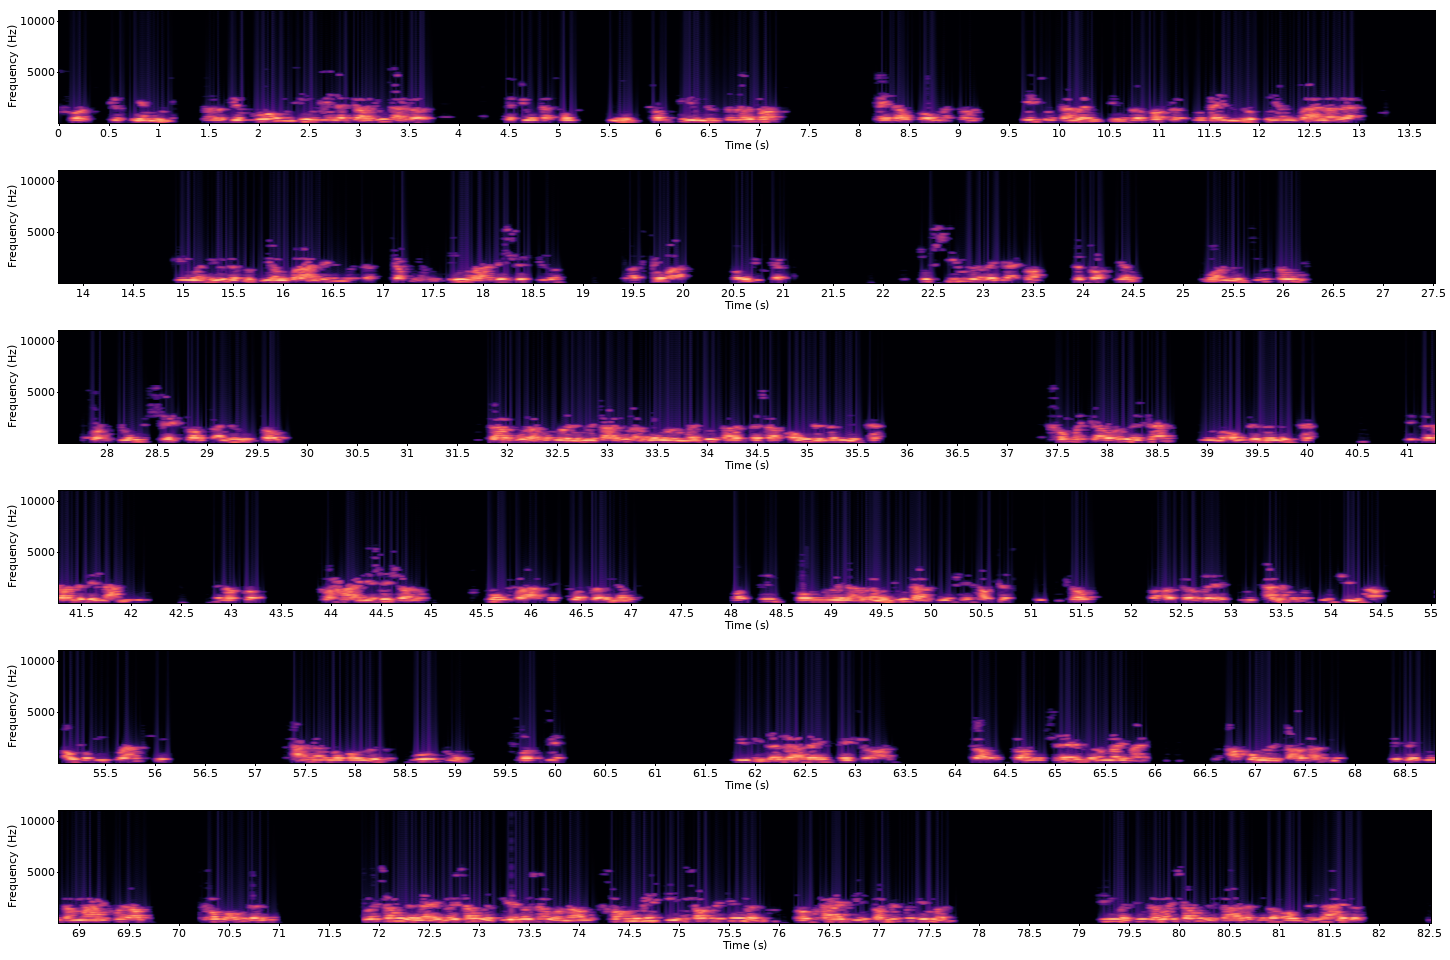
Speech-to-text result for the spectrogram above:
Có trực nhân đó là cái vốn thiên nhiên đã cho chúng ta rồi. Và chúng ta không không tìm được cái lối thoát. Thấy đau khổ mà thôi. khi chúng ta làm tìm lối pháp rồi, chúng thấy luật nhân quả nó là khi mà hiểu được luật nhân quả thì người ta chấp nhận tiến hóa để sửa chữa và thua không bị chết. Chút xíu nữa là giải thoát cho toàn nhân mọi người chịu tu còn chúng sẽ có cả hưởng tốt. Ta cũng là con người người ta cũng là con người mà chúng ta tại sao ổn định hơn người khác? Không phải cầu ở người khác, nhưng mà ổn định ở người khác. Thì cái đó là để làm gì? Cái đó có có hại gì thế sao một và cái quốc lợi nhau. Bất cứ con người nào gần chúng ta cũng sẽ học được tốt, và họ trở về những khả năng của chuyên học. Họ có bị quan hệ khả năng của con người vô cùng bất diệt quý vị đã ra đây thấy rõ, cầu con xe lửa máy bay óc con người tạo thành thì thế chúng ta mang khối óc không ổn định. Nói xấu người này nói xấu người kia nói xấu người nọ. Không biết kiểm soát với chính mình. Rồi khai triển tâm thức với chính mình. Khi mà chúng ta nói xấu người ta là chúng ta ôm tự ai rồi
